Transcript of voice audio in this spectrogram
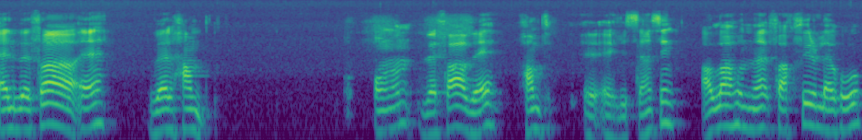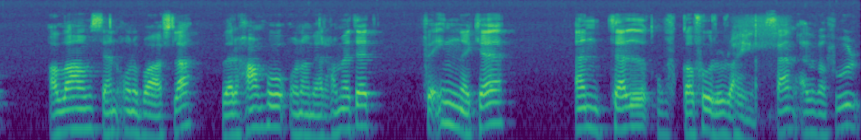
El vefae vel hamd. Onun vefa ve hamd e, ehli sensin. Allahümme fakfir lehu. Allah'ım sen onu bağışla. Verhamhu ona merhamet et. Fe inneke entel gafurur rahim. Sen el gafur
